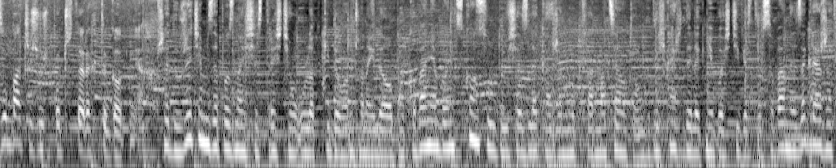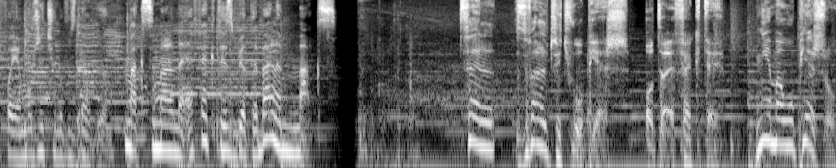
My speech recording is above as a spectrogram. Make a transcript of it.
zobaczysz już po czterech tygodniach. Przed użyciem zapoznaj się z treścią ulotki dołączonej do opakowania bądź skonsultuj się z lekarzem lub farmaceutą, gdyż każdy lek niewłaściwie stosowany zagraża Twojemu życiu lub zdrowiu. Maksymalne efekty z Biotebalem Max. Cel zwalczyć łupież. Oto efekty. Nie ma łupieżu.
